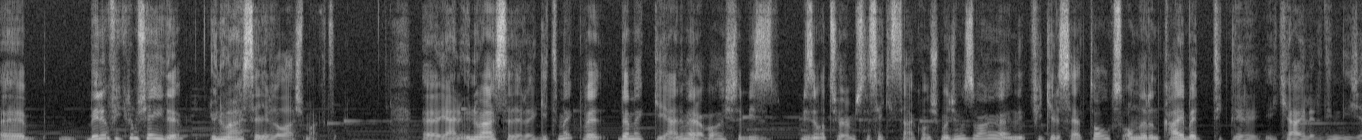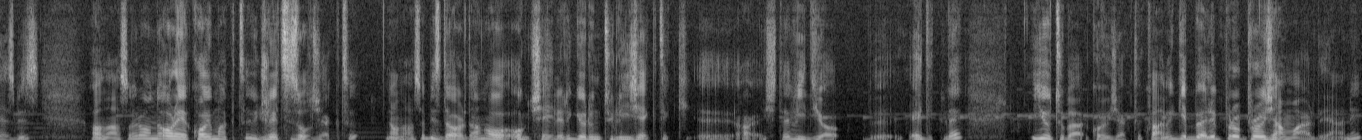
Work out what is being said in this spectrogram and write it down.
Ee, benim fikrim şeydi, üniversiteleri dolaşmaktı. Ee, yani üniversitelere gitmek ve demek ki yani merhaba işte biz bizim atıyorum işte 8 tane konuşmacımız var. Yani fikir set talks onların kaybettikleri hikayeleri dinleyeceğiz biz. Ondan sonra onu oraya koymaktı ücretsiz olacaktı. Ondan sonra biz de oradan o, o şeyleri görüntüleyecektik. Ee, işte video e, editle YouTube'a koyacaktık falan gibi böyle bir pro- projem vardı yani.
